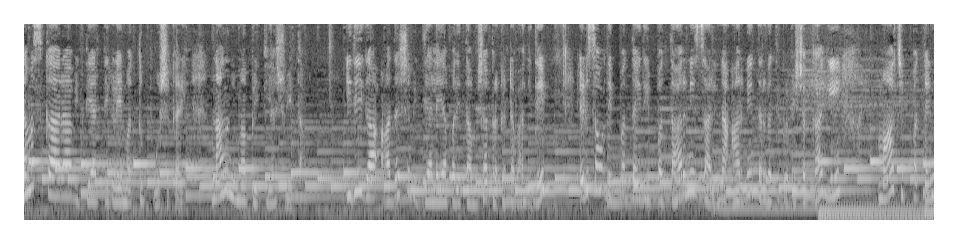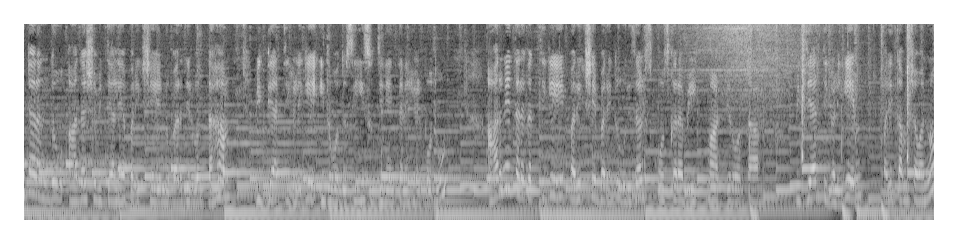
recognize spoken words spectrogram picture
ನಮಸ್ಕಾರ ವಿದ್ಯಾರ್ಥಿಗಳೇ ಮತ್ತು ಪೋಷಕರೇ, ನಾನು ನಿಮ್ಮ ಪ್ರೀತಿಯ ಶ್ವೇತಾ. ಇದೀಗ ಆದರ್ಶ ವಿದ್ಯಾಲಯ ಫಲಿತಾಂಶ ಪ್ರಕಟವಾಗಿದೆ. ಎರಡ್ ಸಾವಿರದ ಇಪ್ಪತ್ತೈದು ಇಪ್ಪತ್ತಾರನೇ ಸಾಲಿನ ಆರನೇ ತರಗತಿ ಪ್ರವೇಶಕ್ಕಾಗಿ ಮಾರ್ಚ್ ಇಪ್ಪತ್ತೆಂಟರಂದು ಆದರ್ಶ ವಿದ್ಯಾಲಯ ಪರೀಕ್ಷೆಯನ್ನು ಬರೆದಿರುವಂತಹ ವಿದ್ಯಾರ್ಥಿಗಳಿಗೆ ಇದು ಒಂದು ಸಿಹಿ ಸುದ್ದಿನೇ ಅಂತಾನೆ ಹೇಳ್ಬೋದು. ಆರನೇ ತರಗತಿಗೆ ಪರೀಕ್ಷೆ ಬರೆದು ರಿಸಲ್ಟ್ಸ್ಗೋಸ್ಕರ ವೇಟ್ ಮಾಡ್ತಿರುವಂತಹ ವಿದ್ಯಾರ್ಥಿಗಳಿಗೆ ಫಲಿತಾಂಶವನ್ನು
